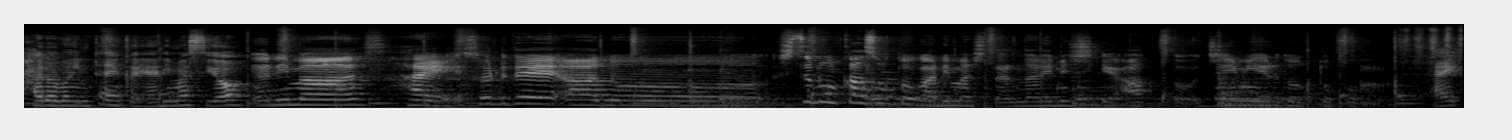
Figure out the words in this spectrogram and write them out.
ハロウィン大会やりますよ。やります。はい。それで、あのー質問感想等がありましたら、なれみしき at gmail.com。はい。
